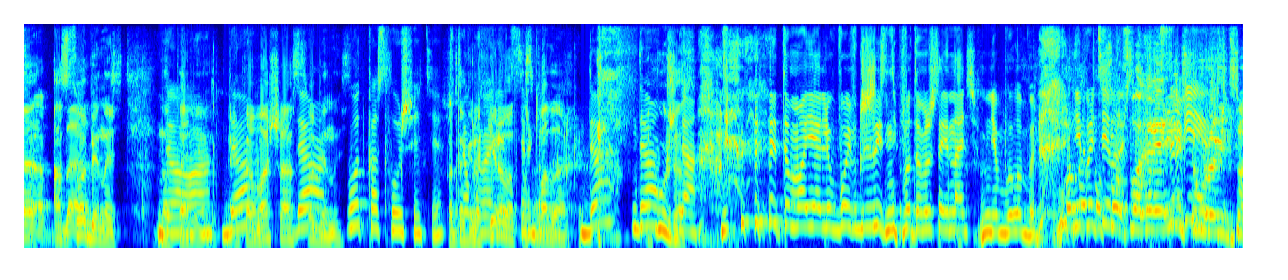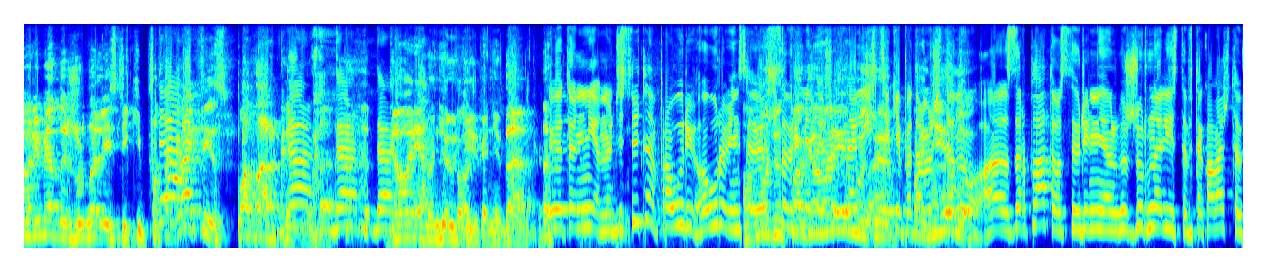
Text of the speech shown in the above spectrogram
ваша Да. особенность, Наталья. Это ваша да. особенность. Вот послушайте. Фотографироваться говорит с подарком. Да, да, Ужас. да. Это моя любовь к жизни, потому что иначе мне было бы Вот не это, потянуть. Собственно говоря, есть уровень современной журналистики. Фотографии с подарками. Да, да, да. Говорят Но не люди. только, не Да. только. Это не, ну действительно про уровень А современной журналистики, потому по что ну, а зарплата у современных журналистов такова, что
